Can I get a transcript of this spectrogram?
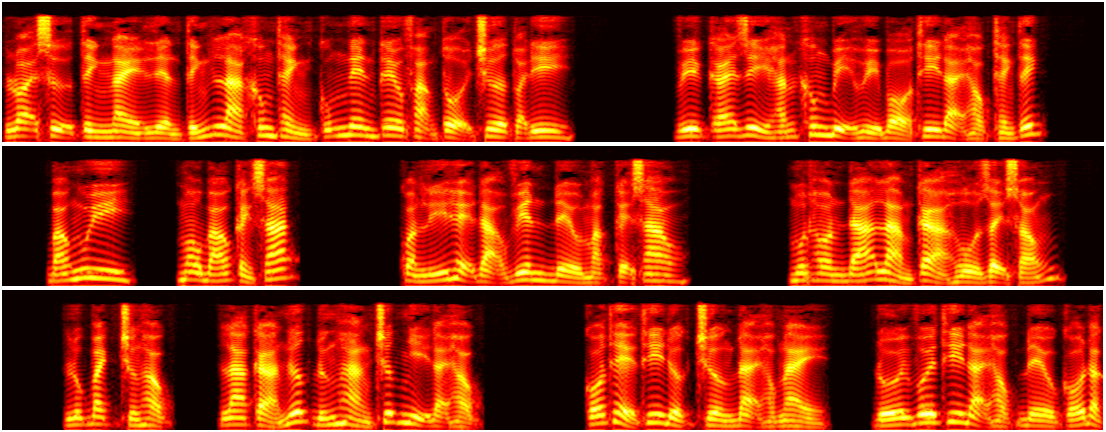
Loại sự tình này liền tính là không thành cũng nên kêu phạm tội chưa tội đi. Vì cái gì hắn không bị hủy bỏ thi đại học thành tích? Báo nguy, mau báo cảnh sát. Quản lý hệ đạo viên đều mặc kệ sao. Một hòn đá làm cả hồ dậy sóng. Lục Bạch trường học, là cả nước đứng hàng trước nhị đại học. Có thể thi được trường đại học này, đối với thi đại học đều có đặc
